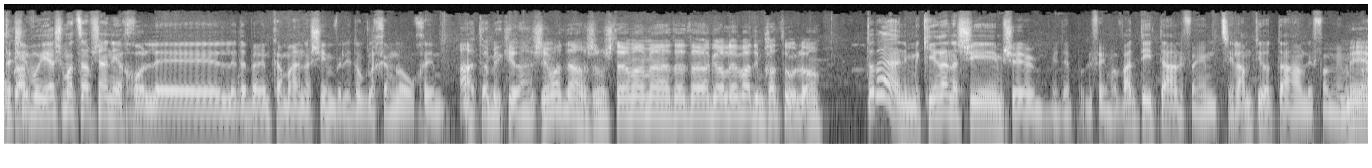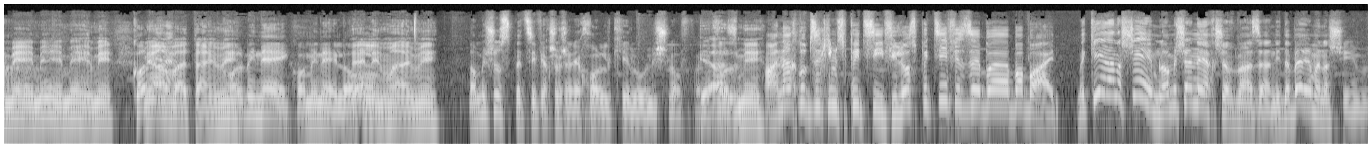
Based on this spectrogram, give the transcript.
תקשיבו, יש מצב שאני יכול אה, לדבר עם כמה אנשים ולדאוג לכם לאורחים. אה, אתה מכיר אנשים אתה? חשבנו שאתה גר לבד עם חתול, לא? אתה יודע, אני מכיר אנשים שלפעמים עבדתי איתם, לפעמים צילמתי אותם, לפעמים... מי, מי, מי, מי, מי? כל מי מיני- עבדת, מי? כל מיני, כל מיני, לא... תן לי, מה, מי? לא מישהו ספציפי עכשיו שאני יכול כאילו לשלוף. אז מי? אנחנו צריכים ספציפי, לא ספציפי זה בבית. מכיר אנשים, לא משנה עכשיו מה זה, אני אדבר עם אנשים,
